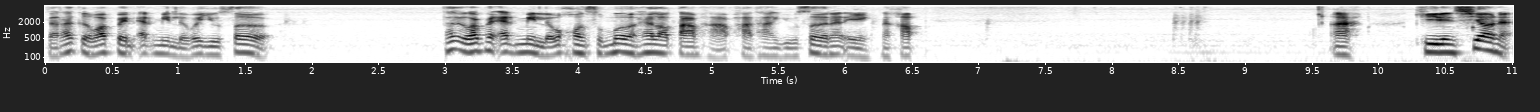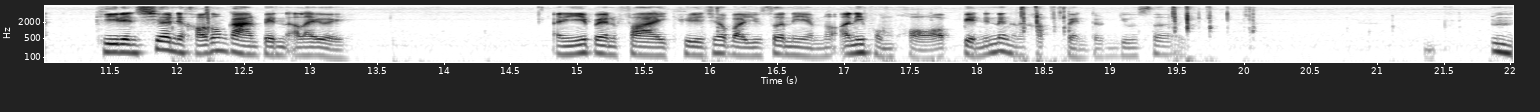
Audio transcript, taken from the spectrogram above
แต่ถ้าเกิดว่าเป็น admin หรือว่า user ถ้าเกิดว่าเป็น admin หรือว่า consumer ให้เราตามหาผ่านทาง user นั่นเองนะครับ อะ credential เนี่ย credential เนี่ยเขาต้องการเป็นอะไรเอ่ย อันนี้เป็นไฟล์ credential by username เนาะ อันนี้ผมขอเปลี่ยนนิดนึงนะครับ เป็น user อืม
